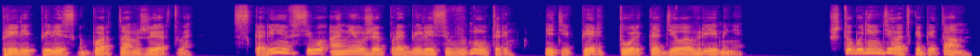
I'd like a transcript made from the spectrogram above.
прилепились к бортам жертвы. Скорее всего, они уже пробились внутрь, и теперь только дело времени. Что будем делать, капитан?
